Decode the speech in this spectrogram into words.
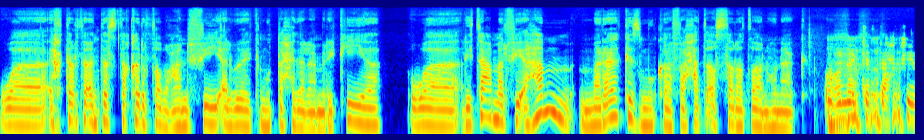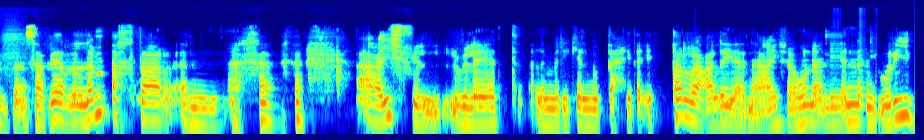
واخترت أن تستقر طبعا في الولايات المتحدة الأمريكية ولتعمل في أهم مراكز مكافحة السرطان هناك. هناك تعقيب صغير. لم أختار أن أعيش في الولايات الأمريكية المتحدة. اضطر علي أن أعيش هنا لأنني أريد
